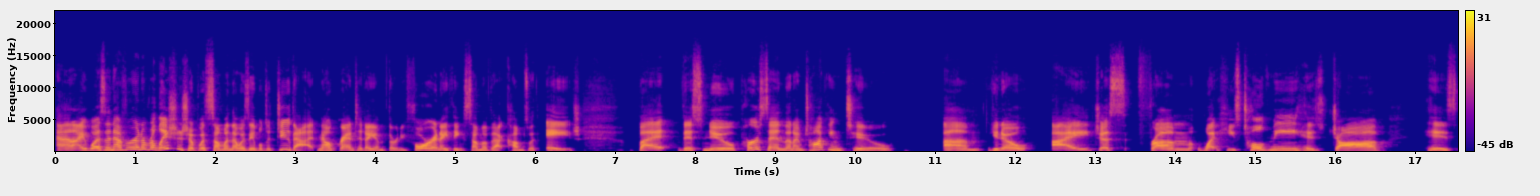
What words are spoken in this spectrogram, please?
And I wasn't ever in a relationship with someone that was able to do that. Now, granted, I am 34, and I think some of that comes with age. But this new person that I'm talking to, um, you know, I just, from what he's told me, his job, his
